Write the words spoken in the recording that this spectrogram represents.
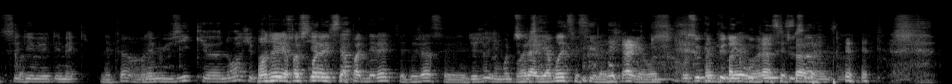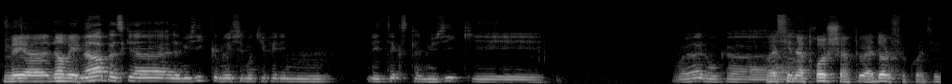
C'est des, des mecs. d'accord La musique, euh, non, j'ai bon pas il n'y a de pas de problème avec s'il n'y a ça. pas de Nélette c'est déjà c'est Déjà, il y a moins de voilà il soucis. y a moins de soucis là déjà il y a moins de- On s'occupe que des groupistes, voilà, c'est ça. ça. donc ça. mais euh, non mais Non, parce que la musique, comme c'est moi qui fais les, les textes, la musique et. Voilà, donc. euh, ouais, c'est une approche un peu Adolphe quoi c'est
